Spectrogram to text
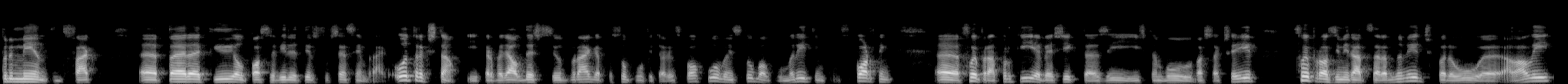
premente, de facto, para que ele possa vir a ter sucesso em Braga. Outra questão, e Carvalhal, desde saiu de Braga, passou pelo Vitória Futebol Clube, em Setúbal, pelo Marítimo, pelo Sporting, foi para a Turquia, Besiktas e Istambul, Başakşehir, foi para os Emirados Árabes Unidos, para o uh, Al-Ali,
